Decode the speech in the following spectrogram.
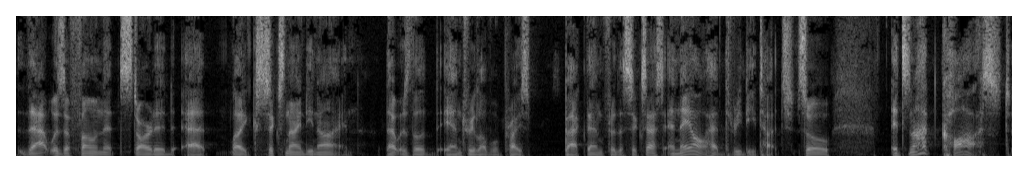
that was a phone that started at like 699. That was the entry level price back then for the 6s, and they all had 3D Touch. So it's not cost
